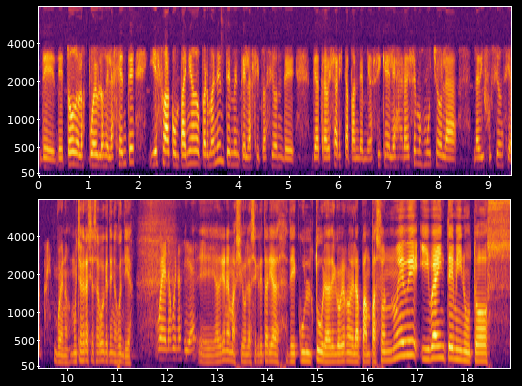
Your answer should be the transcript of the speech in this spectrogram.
de, todos los pueblos de la gente y eso ha acompañado permanentemente la situación de, de atravesar esta pandemia. Así que les agradecemos mucho la, la difusión siempre. Bueno, muchas gracias a vos, que tengas buen día. Bueno, buenos días. Eh, Adriana Mayo, la secretaria de Cultura del Gobierno de La Pampa, son 9 y 20 minutos.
